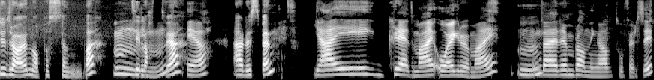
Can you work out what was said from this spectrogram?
Du drar jo nå på søndag til Mm. Latvia. Ja. Er du spent? Jeg gleder meg, og jeg gruer meg. Mm. Det er en blanding av to følelser.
